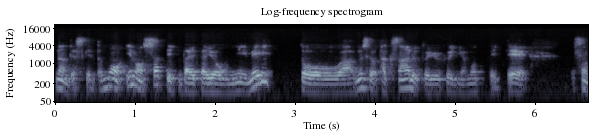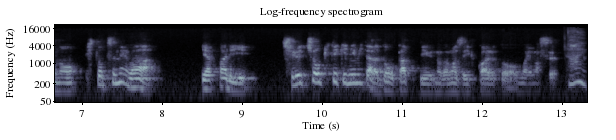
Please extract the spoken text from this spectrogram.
なんですけれども、今おっしゃっていただいたように、メリットはむしろたくさんあるというふうに思っていて、その一つ目は、やっぱり中長期的に見たらどうかっていうのがまず1個あると思います。はい、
